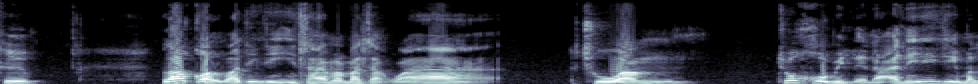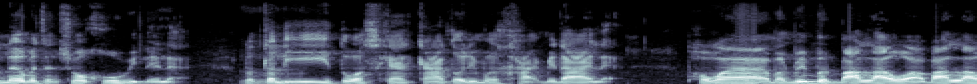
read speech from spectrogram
คือ เล่าก่อนว่าจริงๆ insight มันมาจากว่า ช่วงช่วงโควิดเลยนะ อันนี้จริงๆมันเริ่มมาจากช่วงโควิดเลยแหละลอตเตอรี่ตัว scratch card ตัวนี้มันก็ขายไม่ได้แหละ เพราะว่ามันไม่เหมือนบ้านเราอะ บ้านเรา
